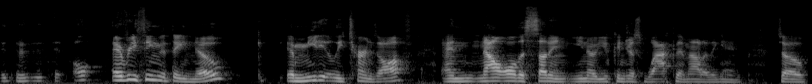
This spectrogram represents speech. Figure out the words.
it, it, it, all, everything that they know immediately turns off and now all of a sudden you know you can just whack them out of the game so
